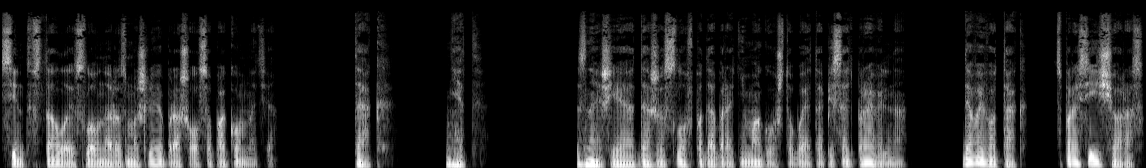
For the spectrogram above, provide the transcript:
Синт встал и, словно размышляя, прошелся по комнате. Так, нет. Знаешь, я даже слов подобрать не могу, чтобы это описать правильно. Давай вот так. Спроси еще раз.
